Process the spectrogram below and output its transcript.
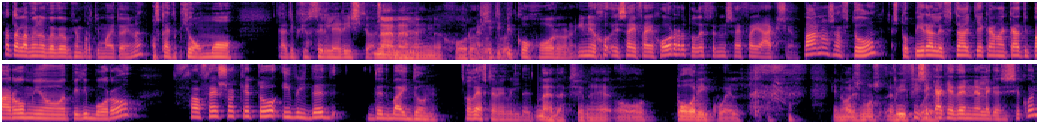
Καταλαβαίνω βέβαια ποιον προτιμάει το ένα, ως κάτι πιο ομό, κάτι πιο θρυλερίσιο, ας Ναι, πούμε. ναι, ναι, είναι χώρο. Αρχιτυπικό horror. Είναι χο- sci-fi horror, το δεύτερο είναι sci-fi action. Πάνω σε αυτό, στο πήρα λεφτά και έκανα κάτι παρόμοιο επειδή μπορώ, θα θέσω και το Evil Dead Dead by Dawn. Το δεύτερο Evil Dead. Ναι, εντάξει, είναι ο, το requel. είναι ο ορισμός requel. Φυσικά και δεν είναι legacy sequel.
